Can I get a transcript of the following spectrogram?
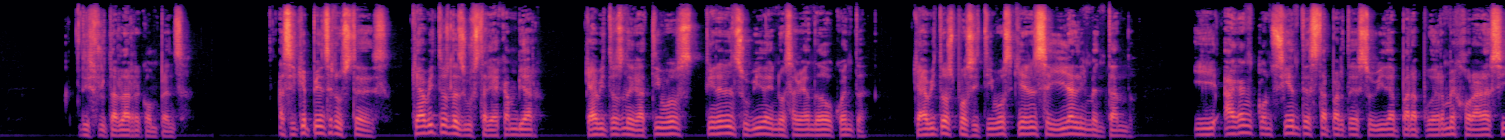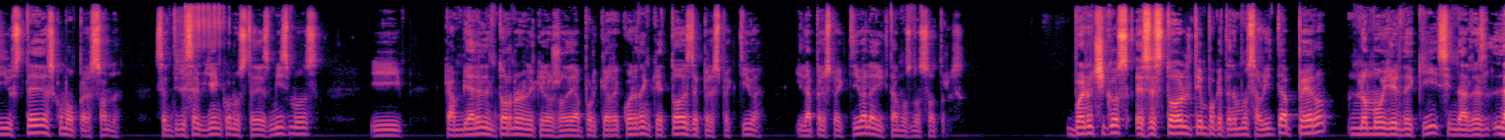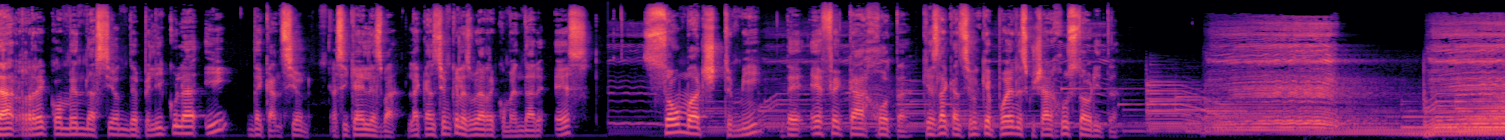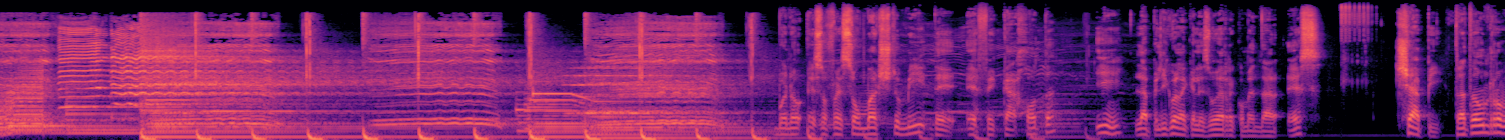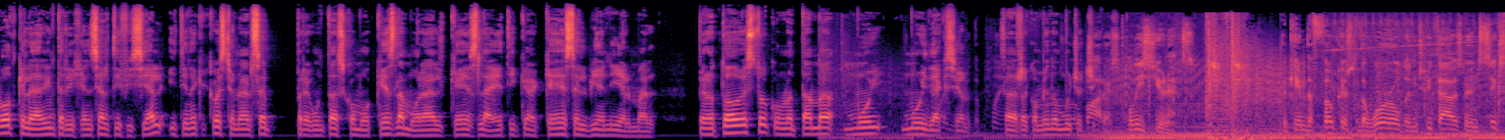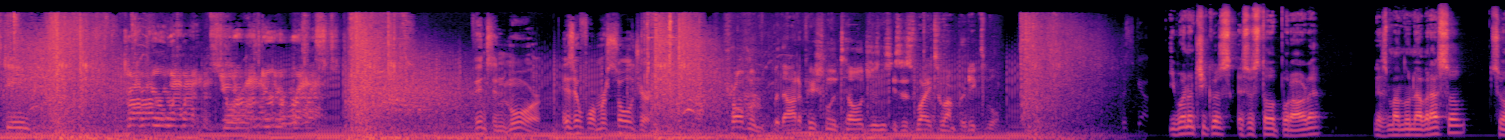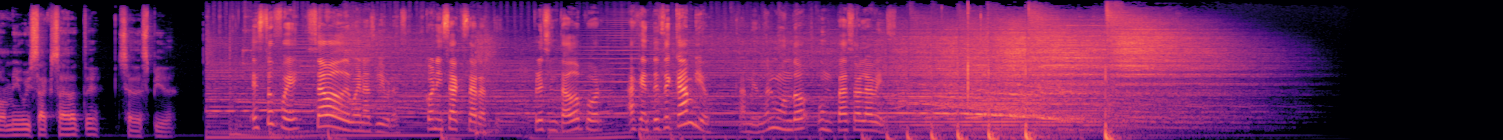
disfrutar la recompensa. Así que piensen ustedes, ¿qué hábitos les gustaría cambiar? ¿Qué hábitos negativos tienen en su vida y no se habían dado cuenta? ¿Qué hábitos positivos quieren seguir alimentando? Y hagan consciente esta parte de su vida para poder mejorar así ustedes como persona, sentirse bien con ustedes mismos y cambiar el entorno en el que los rodea, porque recuerden que todo es de perspectiva y la perspectiva la dictamos nosotros. Bueno chicos, ese es todo el tiempo que tenemos ahorita, pero no me voy a ir de aquí sin darles la recomendación de película y de canción. Así que ahí les va. La canción que les voy a recomendar es So Much to Me de FKJ, que es la canción que pueden escuchar justo ahorita. Bueno, eso fue So Much to Me de FKJ. Y la película que les voy a recomendar es Chappie. Trata de un robot que le dan inteligencia artificial y tiene que cuestionarse preguntas como qué es la moral, qué es la ética, qué es el bien y el mal. Pero todo esto con una tama muy, muy de acción. O sea, les recomiendo mucho, chicos. Police units became the focus of the world in 2016. Drop your weapons. You're under arrest. Vincent Moore is a former soldier problem with artificial intelligence is it's way too unpredictable. Y bueno chicos, eso es todo por ahora. Les mando un abrazo. Su amigo Isaac Zárate se despide. Esto fue Sábado de Buenas Vibras con Isaac Zárate, presentado por Agentes de Cambio, cambiando el mundo un paso a la vez.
